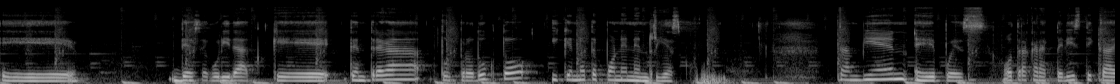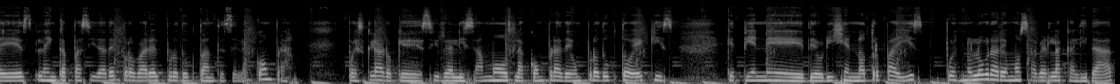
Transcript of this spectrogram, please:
eh, de seguridad que te entrega tu producto y que no te ponen en riesgo. También, eh, pues, otra característica es la incapacidad de probar el producto antes de la compra. Pues claro que si realizamos la compra de un producto X que tiene de origen otro país, pues no lograremos saber la calidad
